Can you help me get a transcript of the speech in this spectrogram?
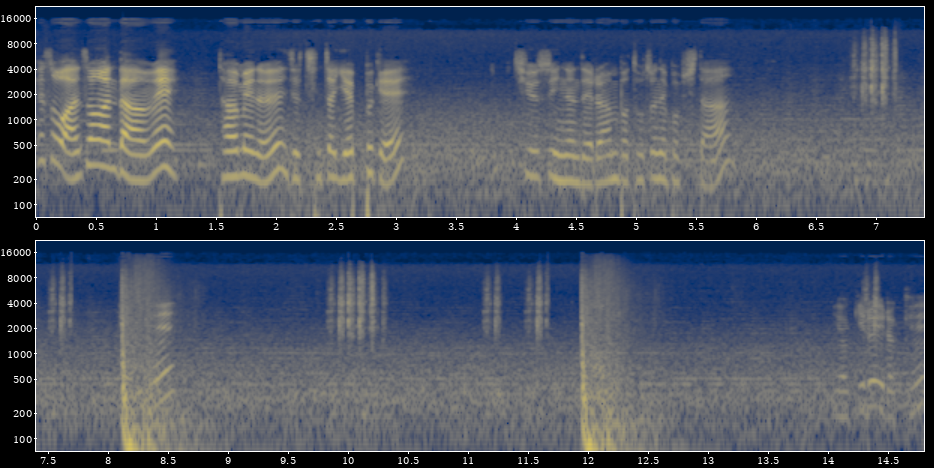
해서 완성한 다음에 다음에는 이제 진짜 예쁘게 지을 수 있는 데를 한번 도전해 봅시다. 이렇게 여기를 이렇게 이렇게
